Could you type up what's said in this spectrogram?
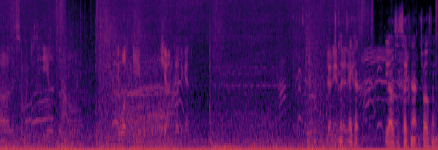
Oh, there's someone just healed them. It wasn't you. Shit, I'm dead again. Johnny, I'm dead again. it. Yeah, I was just taking that 12 thing.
